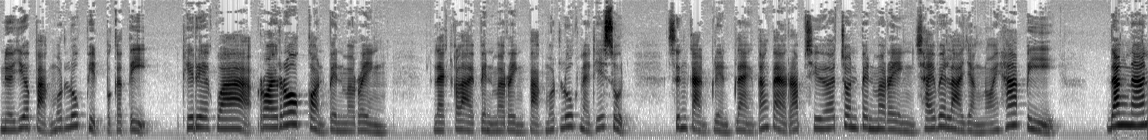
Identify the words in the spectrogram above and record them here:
เนื้อเยื่อปากมดลูกผิดปกติ ที่เรียกว่ารอยโรคก่อนเป็นมะเร็ง และกลายเป็นมะเร็งปากมดลูกในที่สุด ซึ่งการเปลี่ยนแปลงตั้งแต่รับเชื้อจนเป็นมะเร็งใช้เวลาอย่างน้อย 5 ปี ดังนั้น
